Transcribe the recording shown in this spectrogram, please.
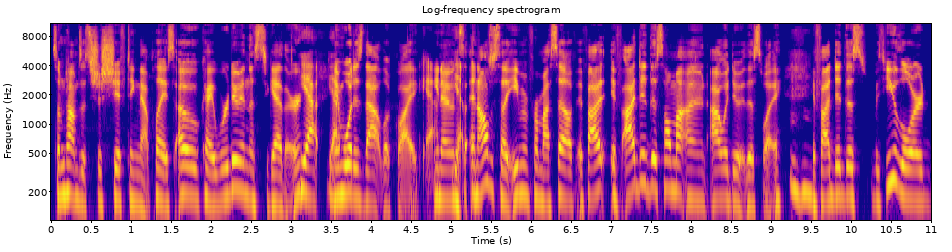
sometimes it's just shifting that place. Oh, okay, we're doing this together. Yeah, yeah. And what does that look like? Yeah. You know, and, Yeah. and I'll just say, even for myself, if I if I did this on my own, I would do it this way. Mm-hmm. If I did this with you, Lord,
